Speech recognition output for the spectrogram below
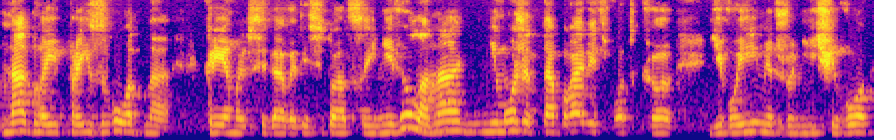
нагло и производно Кремль себя в этой ситуации не вел, она не может добавить вот к его имиджу ничего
